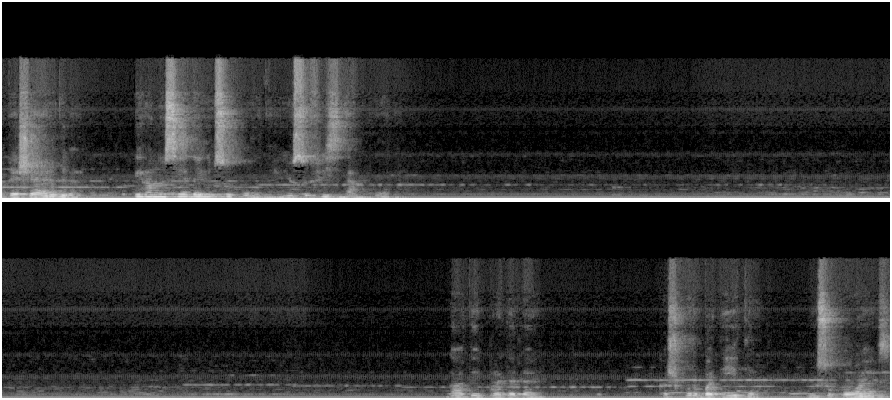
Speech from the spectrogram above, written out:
apie šią erdvę yra nusėdę jūsų kūną, jūsų fiziniam kūnui. Gal tai pradeda kažkur badyti jūsų kojas,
